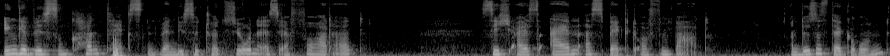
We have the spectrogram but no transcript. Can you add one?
in gewissen Kontexten, wenn die Situation es erfordert, sich als ein Aspekt offenbart. Und das ist der Grund,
